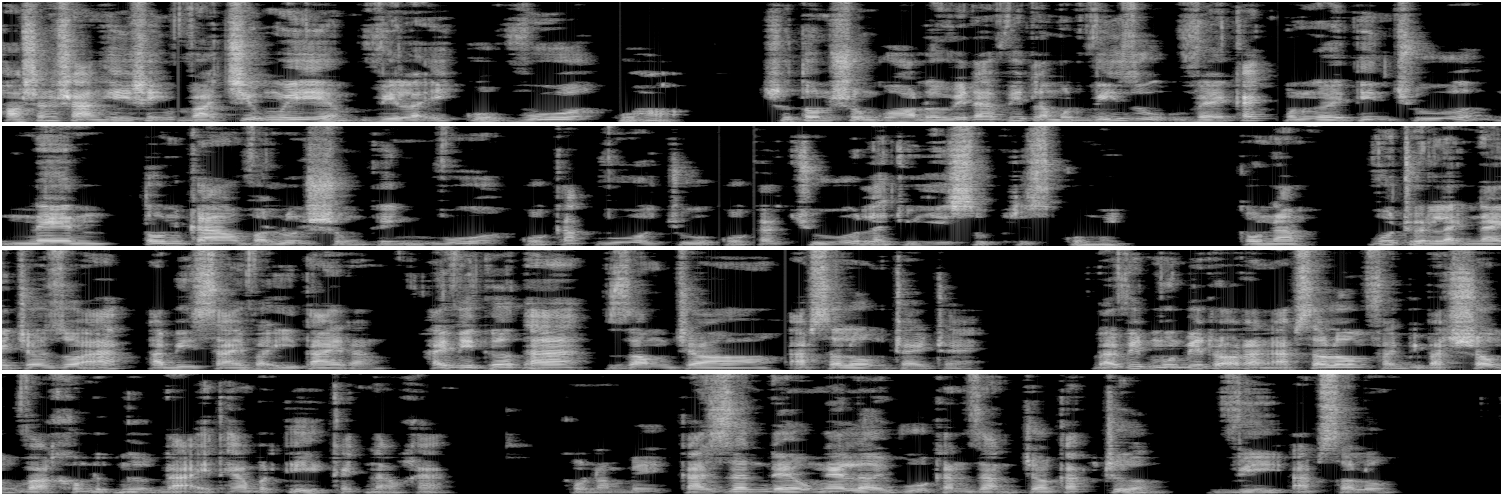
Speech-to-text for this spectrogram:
Họ sẵn sàng hy sinh và chịu nguy hiểm vì lợi ích của vua của họ. Sự tôn sùng của họ đối với David là một ví dụ về cách một người tin Chúa nên tôn cao và luôn sùng kính vua của các vua, Chúa của các Chúa là Chúa Giêsu Christ của mình. Câu 5. Vua truyền lệnh này cho Joab, Abisai và Itai rằng hãy vì cớ ta dòng cho Absalom trai trẻ. David muốn biết rõ rằng Absalom phải bị bắt sống và không được ngược đãi theo bất kỳ cách nào khác. Câu 5b. Cả dân đều nghe lời vua căn dặn cho các trưởng vì Absalom.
